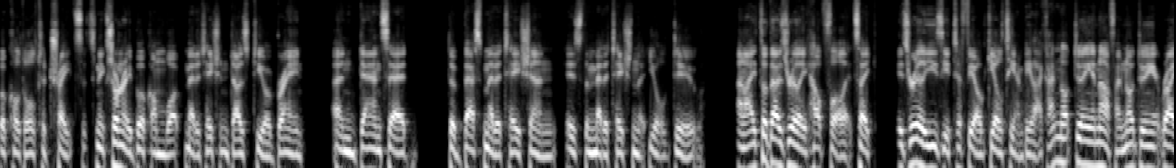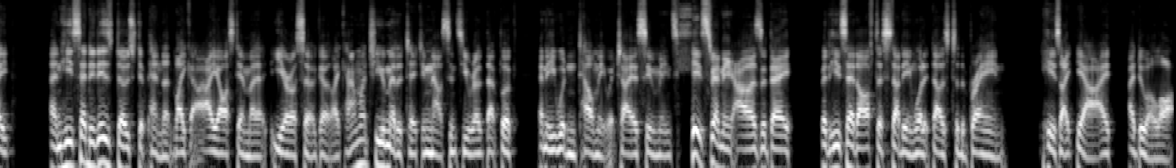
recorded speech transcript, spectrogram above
book called Altered Traits. It's an extraordinary book on what meditation does to your brain. And Dan said, the best meditation is the meditation that you'll do. And I thought that was really helpful. It's like, it's really easy to feel guilty and be like, I'm not doing enough. I'm not doing it right. And he said it is dose dependent. Like I asked him a year or so ago, like, how much are you meditating now since you wrote that book? And he wouldn't tell me, which I assume means he's spending hours a day. But he said after studying what it does to the brain, he's like, yeah, I, I do a lot.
